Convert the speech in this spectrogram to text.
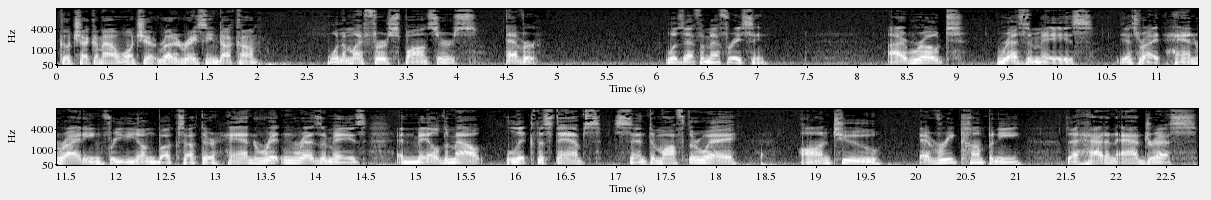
go check them out, won't you? ruttedracing.com. One of my first sponsors ever was FMF Racing. I wrote resumes. That's right, handwriting for you young bucks out there. Handwritten resumes and mailed them out, licked the stamps, sent them off their way onto every company that had an address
